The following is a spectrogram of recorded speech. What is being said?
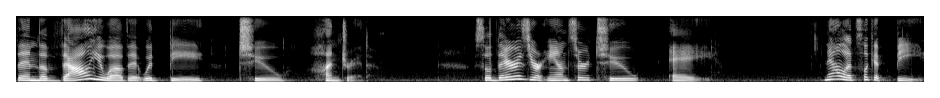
then the value of it would be 200. So there is your answer to A. Now let's look at B.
